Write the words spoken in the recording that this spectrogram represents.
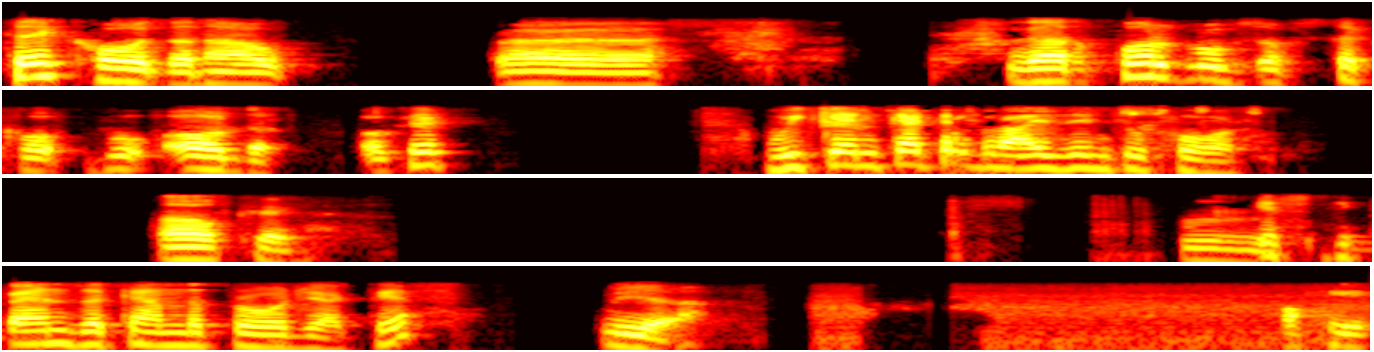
stakeholder now. Uh, there are four groups of stakeholder. Okay. We can categorize into four. Okay. Mm, It depends upon the project. Yes. yeah. Okay.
